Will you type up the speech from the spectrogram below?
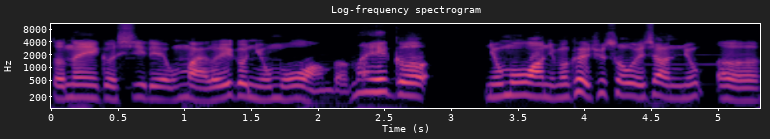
的那一个系列，我买了一个牛魔王的那一个牛魔王，你们可以去搜一下牛呃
